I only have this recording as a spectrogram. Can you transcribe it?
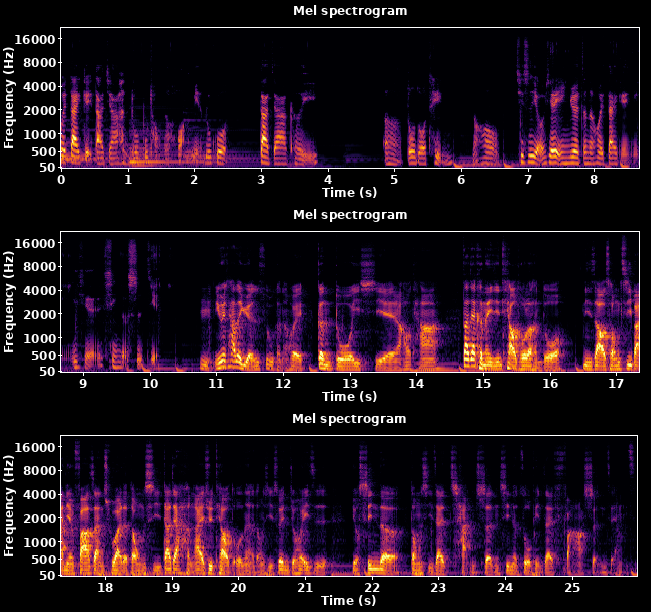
会带给大家很多不同的画面。如果大家可以呃多多听，然后其实有一些音乐真的会带给你一些新的世界。嗯，因为它的元素可能会更多一些，然后它大家可能已经跳脱了很多，你知道从几百年发展出来的东西，大家很爱去跳脱那个东西，所以你就会一直有新的东西在产生，新的作品在发生，这样子。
